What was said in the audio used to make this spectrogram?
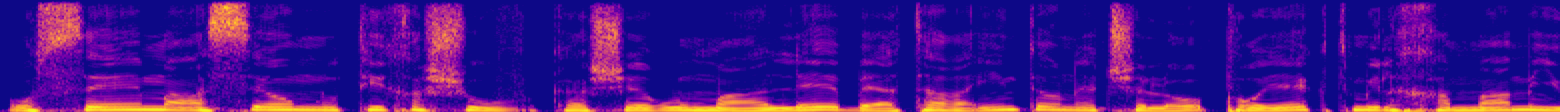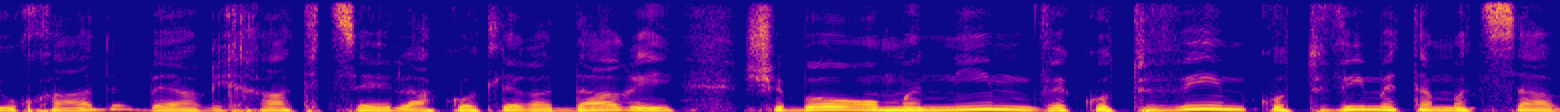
עושה מעשה אומנותי חשוב, כאשר הוא מעלה באתר האינטרנט שלו פרויקט מלחמה מיוחד בעריכת צאלה קוטלר הדרי, שבו אומנים וכותבים כותבים את המצב,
